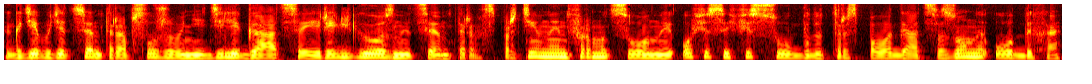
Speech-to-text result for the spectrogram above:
где будет центр обслуживания делегаций, религиозный центр, спортивно-информационный, офисы ФИСУ будут располагаться, зоны отдыха,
